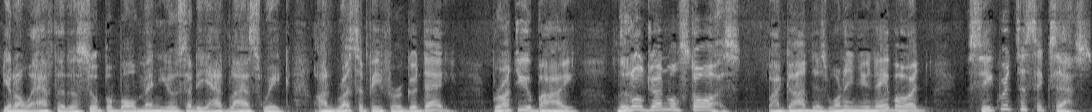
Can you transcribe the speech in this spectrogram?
you know, after the Super Bowl menus that he had last week on Recipe for a Good Day. Brought to you by Little General Stores. By God, there's one in your neighborhood. Secret to success.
